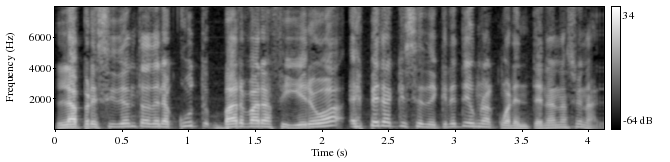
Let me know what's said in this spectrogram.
La presidenta de la CUT, Bárbara Figueroa, espera que se decrete una cuarentena nacional.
